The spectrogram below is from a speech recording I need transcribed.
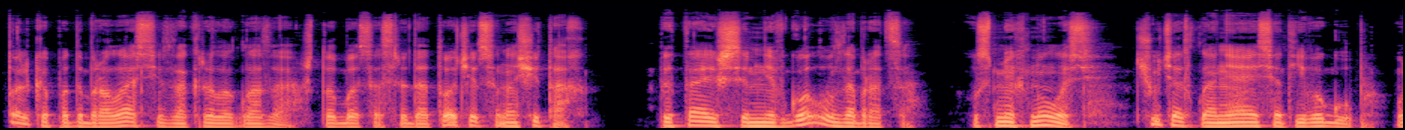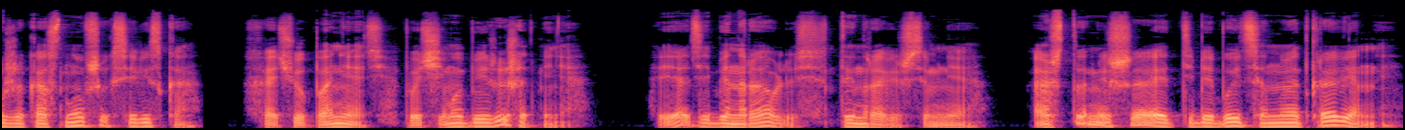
только подобралась и закрыла глаза, чтобы сосредоточиться на счетах. «Пытаешься мне в голову забраться?» Усмехнулась, чуть отклоняясь от его губ, уже коснувшихся виска. «Хочу понять, почему бежишь от меня? Я тебе нравлюсь, ты нравишься мне. А что мешает тебе быть со мной откровенной?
